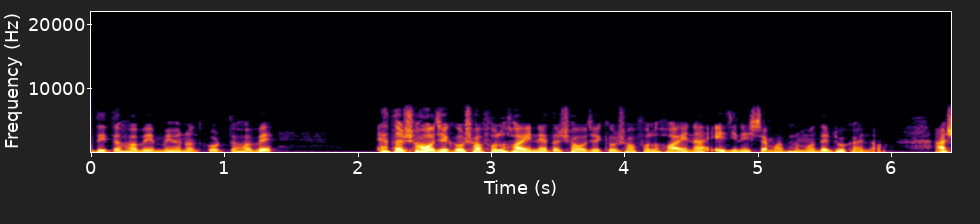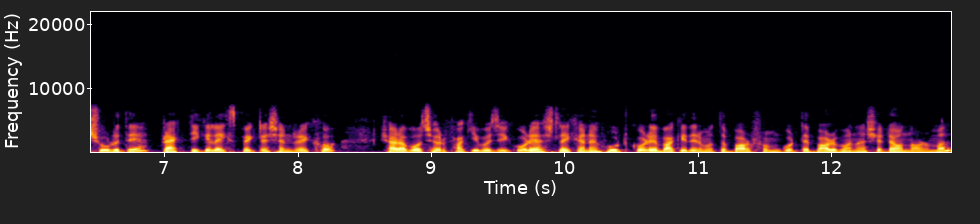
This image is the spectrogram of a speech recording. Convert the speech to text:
দিতে হবে, মেহনত করতে হবে। এত সহজে কেউ সফল হয় না, এত সহজে কেউ সফল হয় না। এই জিনিসটা মাথার মধ্যে ঢুকায় নাও। আর শুরুতে প্র্যাকটিক্যাল এক্সপেকটেশন রেখো। সারা বছর ফাঁকিবাজি করে আসলে এখানে হুট করে বাকিদের মতো পারফর্ম করতে পারব না, সেটাও নর্মাল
